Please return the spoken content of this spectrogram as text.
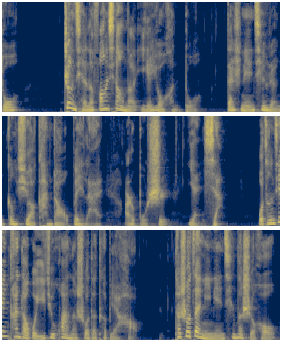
多，挣钱的方向呢也有很多。但是年轻人更需要看到未来，而不是眼下。我曾经看到过一句话呢，说的特别好。他说，在你年轻的时候，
